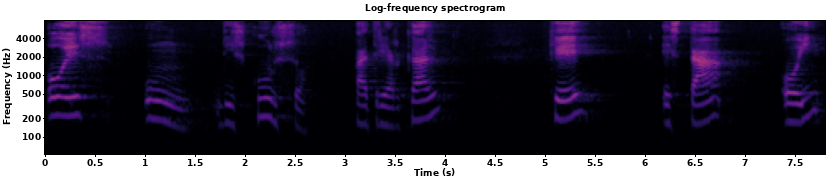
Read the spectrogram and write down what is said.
o es un discurso patriarcal que está hoy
